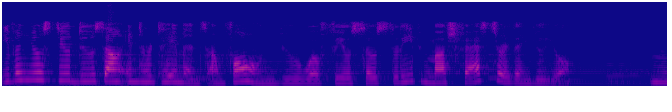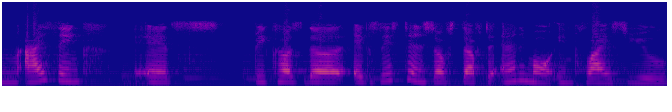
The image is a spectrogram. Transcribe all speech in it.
even you still do some entertainments on phone, you will feel so sleepy much faster than usual. Mm, I think it's because the existence of stuffed animal implies you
